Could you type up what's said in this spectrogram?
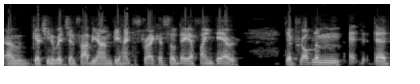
um, Gacinovic and Fabian behind the striker, so they are fine there. The problem uh, that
